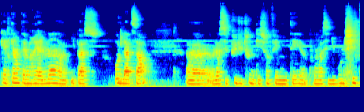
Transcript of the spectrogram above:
quelqu'un t'aime réellement, euh, il passe au-delà de ça. là, c'est plus du tout une question de féminité. Pour moi, c'est du bullshit.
